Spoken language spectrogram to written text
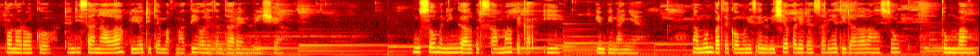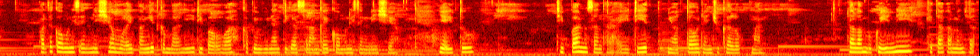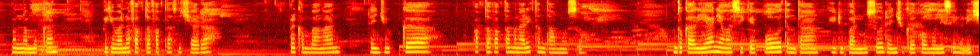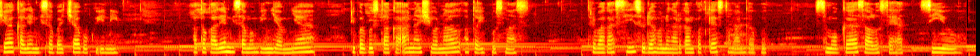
Ponorogo, dan di sanalah beliau ditembak mati oleh tentara Indonesia. Muso meninggal bersama PKI pimpinannya. Namun Partai Komunis Indonesia pada dasarnya tidaklah langsung tumbang. Partai Komunis Indonesia mulai bangkit kembali di bawah kepemimpinan tiga serangkai komunis Indonesia, yaitu Dipa Nusantara Edit, Nyoto, dan juga Lukman. Dalam buku ini, kita akan menemukan bagaimana fakta-fakta sejarah, perkembangan, dan juga fakta-fakta menarik tentang musuh. Untuk kalian yang masih kepo tentang kehidupan musuh dan juga komunis Indonesia, kalian bisa baca buku ini. Atau kalian bisa meminjamnya di Perpustakaan Nasional atau IPUSNAS. Terima kasih sudah mendengarkan podcast teman gabut. Semoga selalu sehat. See you.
